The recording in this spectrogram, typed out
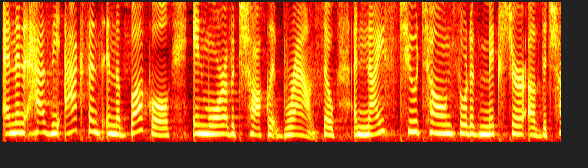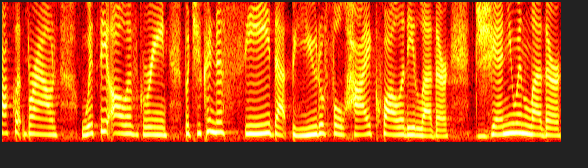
And then it has the accents in the buckle in more of a chocolate brown. So a nice two-tone sort of mixture of the chocolate brown with the olive green, but you can just see that beautiful high quality leather, genuine leather,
